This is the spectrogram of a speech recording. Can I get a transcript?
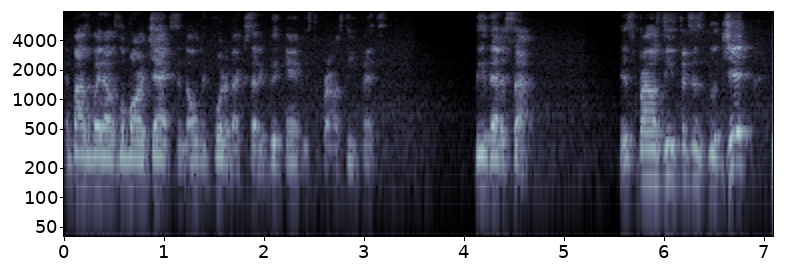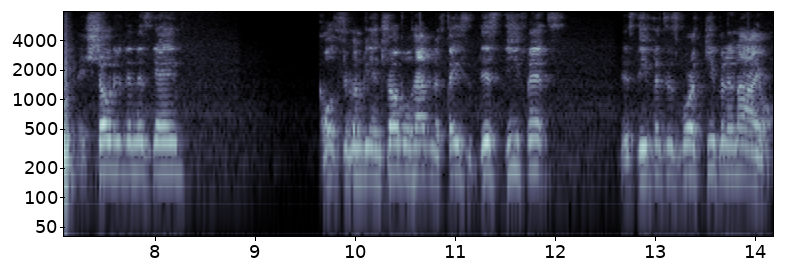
And by the way, that was Lamar Jackson, the only quarterback who had a good game against the Browns defense. Leave that aside. This Browns defense is legit. They showed it in this game. Colts are going to be in trouble having to face this defense. This defense is worth keeping an eye on.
